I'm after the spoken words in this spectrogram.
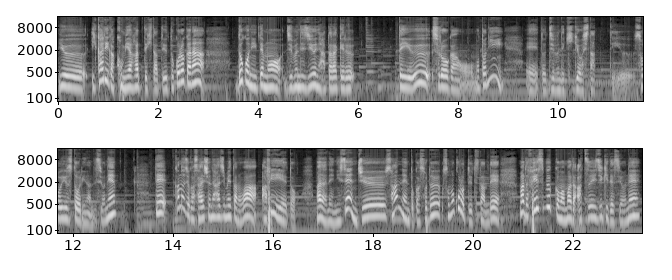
いう怒りが込み上がってきたというところからどこにいても自分で自由に働けるっていうスローガンをもとに、えーと、自分で起業したっていうそういうストーリーなんですよね。で彼女が最初に始めたのはアフィリエイトまだね2013年とかそれその頃って言ってたんでまだ Facebook もまだ熱い時期ですよね。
